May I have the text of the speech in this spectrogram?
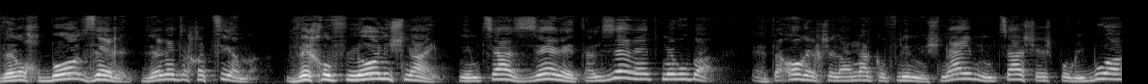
ורוחבו זרת, זרת זה חצי אמה, וחופלו לשניים, נמצא זרת על זרת מרובע. את האורך של האמה כופלים לשניים, נמצא שיש פה ריבוע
